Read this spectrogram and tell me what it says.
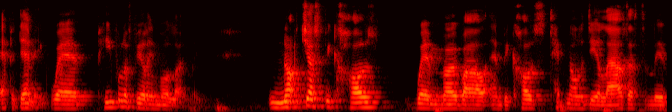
epidemic where people are feeling more lonely, not just because we're mobile and because technology allows us to live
